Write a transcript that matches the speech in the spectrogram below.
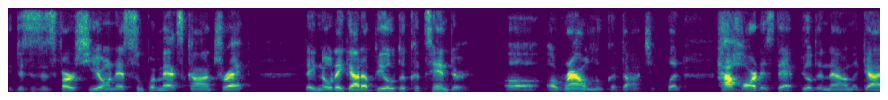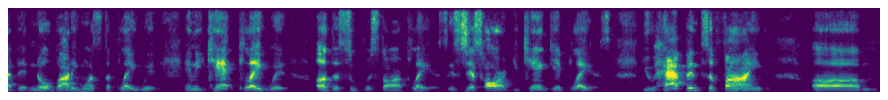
this is his first year on that supermax contract. They know they got to build a contender uh around Luka Doncic, but how hard is that building down a guy that nobody wants to play with and he can't play with other superstar players? It's just hard. You can't get players. You happen to find um,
